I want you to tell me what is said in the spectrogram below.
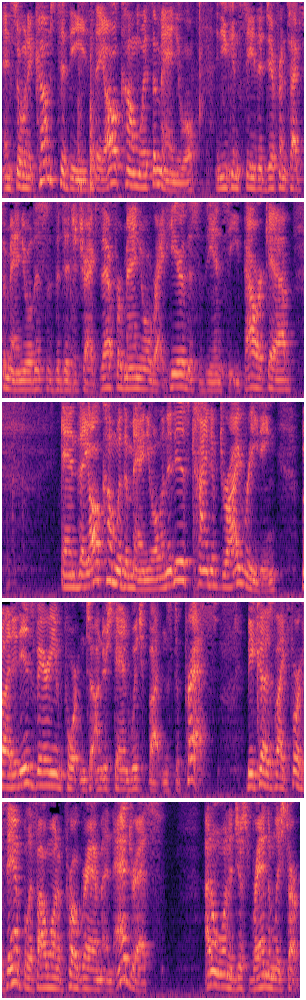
And so when it comes to these, they all come with a manual, and you can see the different types of manual. This is the Digitrax Zephyr manual right here. This is the NCE Power Cab. And they all come with a manual, and it is kind of dry reading, but it is very important to understand which buttons to press. Because, like, for example, if I want to program an address, I don't want to just randomly start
